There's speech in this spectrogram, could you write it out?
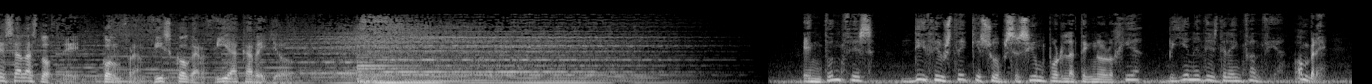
lunes a las 12, con Francisco García Cabello. Entonces, dice usted que su obsesión por la tecnología viene desde la infancia. Hombre,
